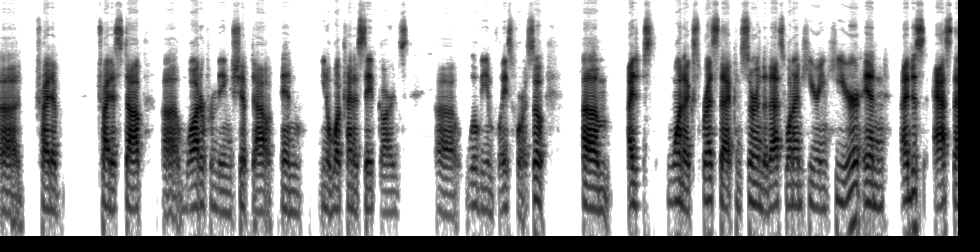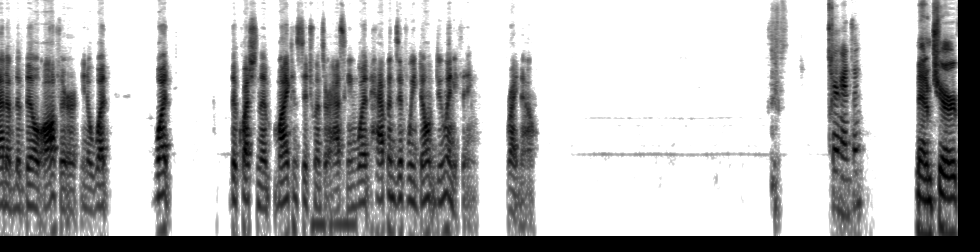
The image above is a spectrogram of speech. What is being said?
uh, try to try to stop uh, water from being shipped out and you know what kind of safeguards uh, will be in place for us. So um, i just want to express that concern that that's what i'm hearing here. And i just ask that of the bill author you know what what the question that my constituents are asking what happens if we don't do anything right now? Chair Hansen. Madam Chair,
